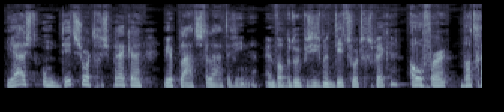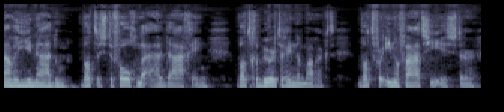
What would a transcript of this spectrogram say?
Juist om dit soort gesprekken weer plaats te laten vinden. En wat bedoel je precies met dit soort gesprekken? Over wat gaan we hierna doen? Wat is de volgende uitdaging? Wat gebeurt er in de markt? Wat voor innovatie is er?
